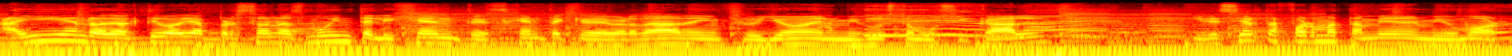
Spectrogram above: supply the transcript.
Ahí en Radioactivo había personas muy inteligentes, gente que de verdad influyó en mi gusto musical y de cierta forma también en mi humor.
